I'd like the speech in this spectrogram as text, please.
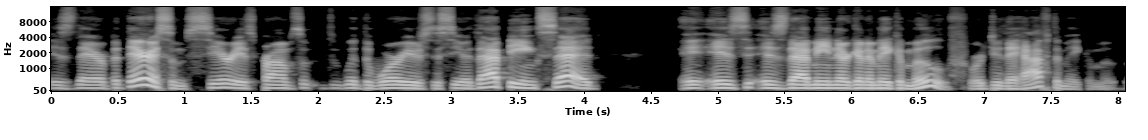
is there, but there are some serious problems with the Warriors this year. That being said, is is that mean they're going to make a move, or do they have to make a move?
